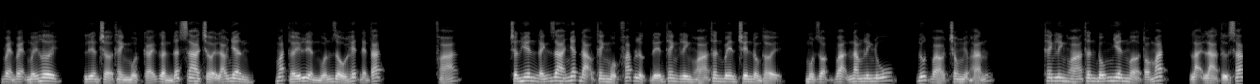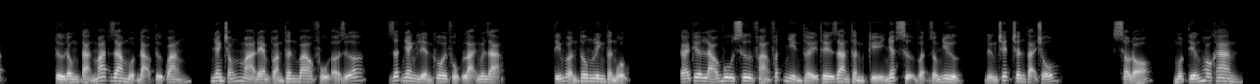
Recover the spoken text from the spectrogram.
Vẹn vẹn mấy hơi, liền trở thành một cái gần đất xa trời lão nhân, mắt thấy liền muốn dầu hết đèn tắt. Phá! Trần hiên đánh ra nhất đạo thanh mục pháp lực đến thanh linh hóa thân bên trên đồng thời, một giọt vạn năm linh lũ đút vào trong miệng hắn. Thanh linh hóa thân bỗng nhiên mở to mắt, lại là tử sắc. Từ đồng tản mát ra một đạo tử quang, nhanh chóng mà đem toàn thân bao phủ ở giữa, rất nhanh liền khôi phục lại nguyên dạng. Tím vẩn thông linh thần mục. Cái kia lão vu sư phảng phất nhìn thấy thế gian thần kỳ nhất sự vật giống như, đứng chết chân tại chỗ. Sau đó, một tiếng ho khan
